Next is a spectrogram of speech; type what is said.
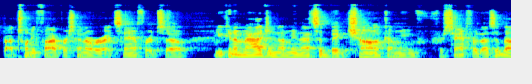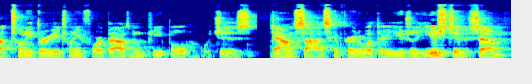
about twenty five percent over at Sanford. So you can imagine. I mean, that's a big chunk. I mean, for Sanford, that's about 23, 24,000 people, which is downsized compared to what they're usually used to. So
